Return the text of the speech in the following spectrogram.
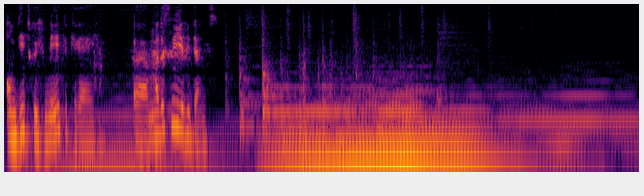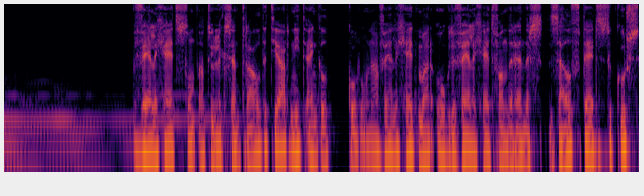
om die terug mee te krijgen. Uh, maar dat is niet evident. Veiligheid stond natuurlijk centraal dit jaar. Niet enkel coronaveiligheid, maar ook de veiligheid van de renners zelf tijdens de koers.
